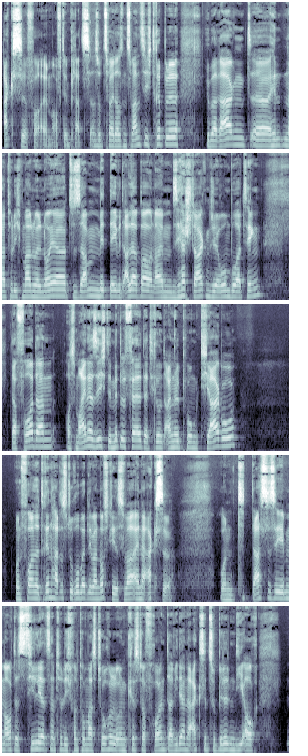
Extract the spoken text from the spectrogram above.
Achse vor allem auf dem Platz. Also 2020 Triple, überragend, äh, hinten natürlich Manuel Neuer zusammen mit David Alaba und einem sehr starken Jerome Boateng. Davor dann aus meiner Sicht im Mittelfeld der Dreh- und Angelpunkt Thiago, und vorne drin hattest du Robert Lewandowski. Es war eine Achse. Und das ist eben auch das Ziel jetzt natürlich von Thomas Tuchel und Christoph Freund, da wieder eine Achse zu bilden, die auch äh,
